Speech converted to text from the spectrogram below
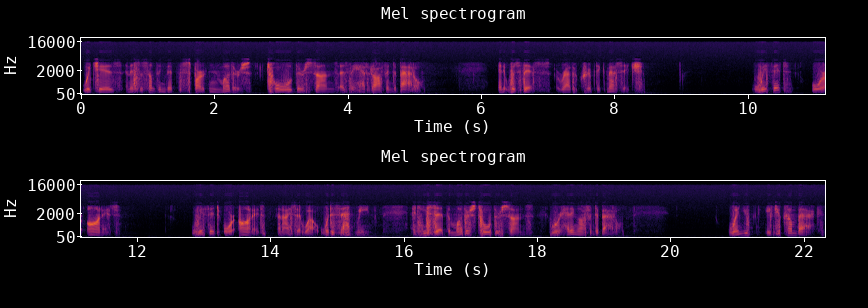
which is, and this is something that the Spartan mothers told their sons as they headed off into battle, and it was this a rather cryptic message: with it or on it, with it or on it. And I said, well, what does that mean? And he said the mothers told their sons who were heading off into battle, when you if you come back,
